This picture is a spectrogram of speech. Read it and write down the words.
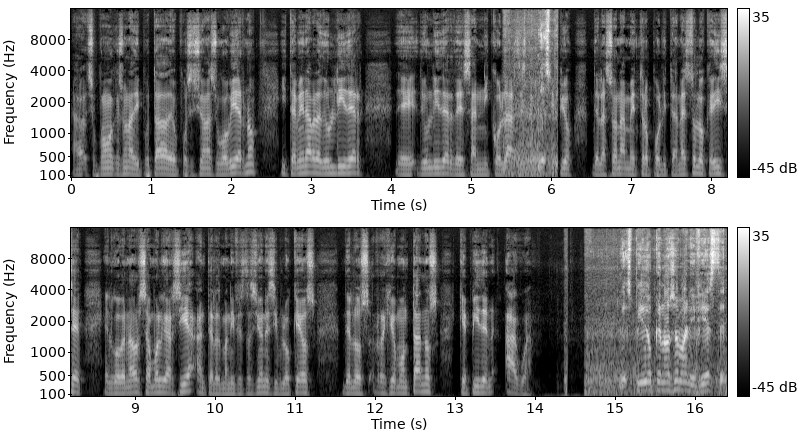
ah, supongo que es una diputada de oposición a su gobierno, y también habla de un líder de, de un líder de San Nicolás, de este municipio de la zona metropolitana. Esto es lo que dice el gobernador Samuel García ante las manifestaciones y bloqueos de los regiomontanos que piden agua. Les pido que no se manifiesten.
